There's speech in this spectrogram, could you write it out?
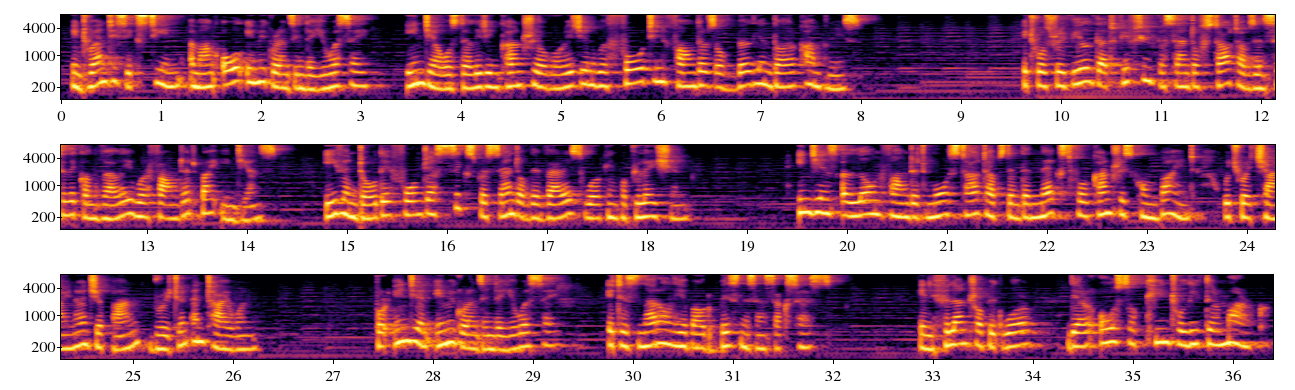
In 2016, among all immigrants in the USA, India was the leading country of origin with 14 founders of billion dollar companies. It was revealed that 15% of startups in Silicon Valley were founded by Indians, even though they form just 6% of the valley's working population. Indians alone founded more startups than the next four countries combined, which were China, Japan, Britain, and Taiwan. For Indian immigrants in the USA, it is not only about business and success. In philanthropic work, they are also keen to leave their mark.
